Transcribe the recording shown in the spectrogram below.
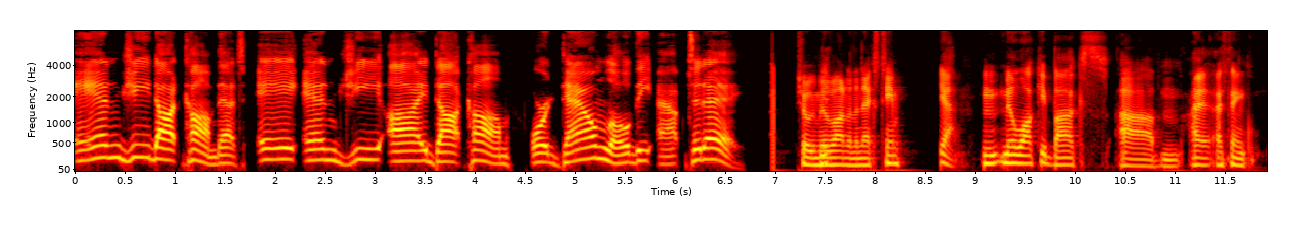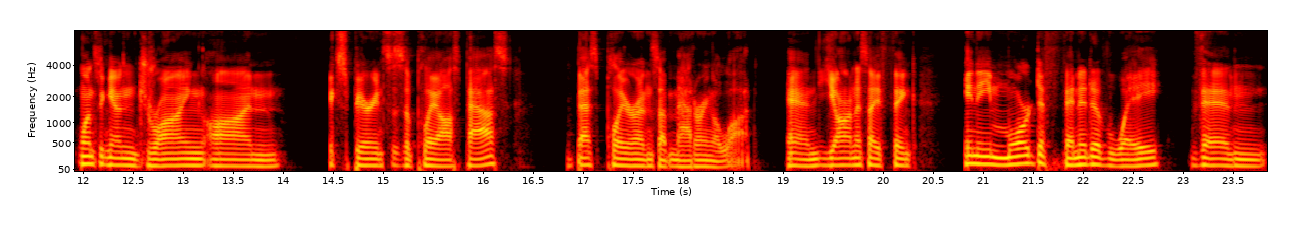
Angie.com. That's A-N-G-I dot com or download the app today. Shall we move on to the next team? Yeah, M- Milwaukee Bucks. Um, I, I think once again drawing on experiences of playoffs pass, best player ends up mattering a lot. And Giannis, I think, in a more definitive way than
